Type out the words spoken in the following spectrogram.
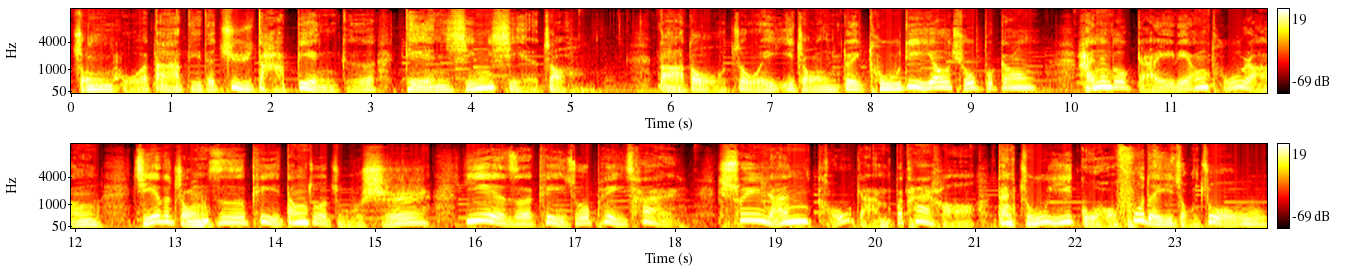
中国大地的巨大变革典型写照。大豆作为一种对土地要求不高，还能够改良土壤，结的种子可以当做主食，叶子可以做配菜。虽然口感不太好，但足以果腹的一种作物，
